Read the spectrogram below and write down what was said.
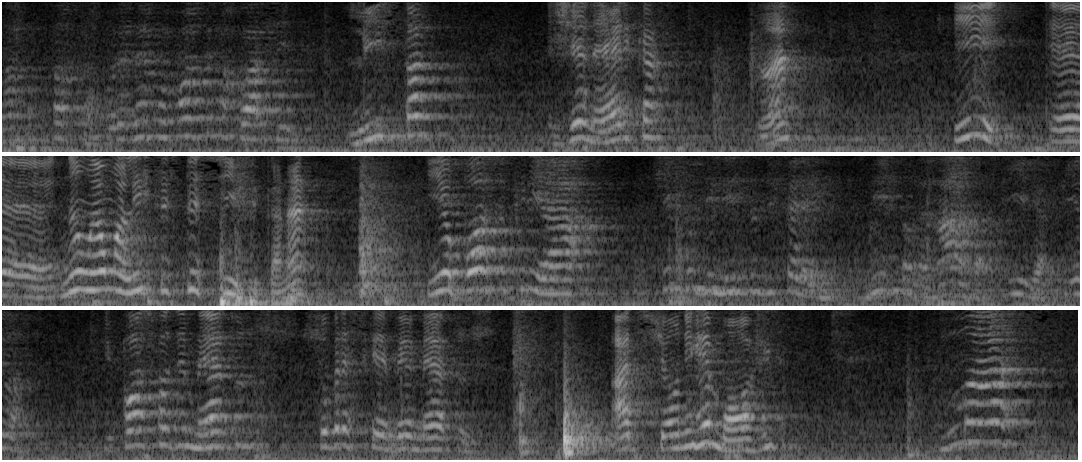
na computação. Por exemplo, eu posso ter uma classe lista genérica, não é? E é, não é uma lista específica, né? E eu posso criar tipos de diferentes, lista ordenada, pilha, fila, e posso fazer métodos, sobrescrever métodos. Adicione e remove, mas,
